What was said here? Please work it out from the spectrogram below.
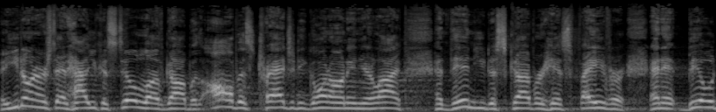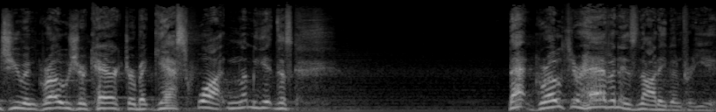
and you don't understand how you can still love God with all this tragedy going on in your life. And then you discover His favor, and it builds you and grows your character. But guess what? And let me get this that growth you're having is not even for you.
